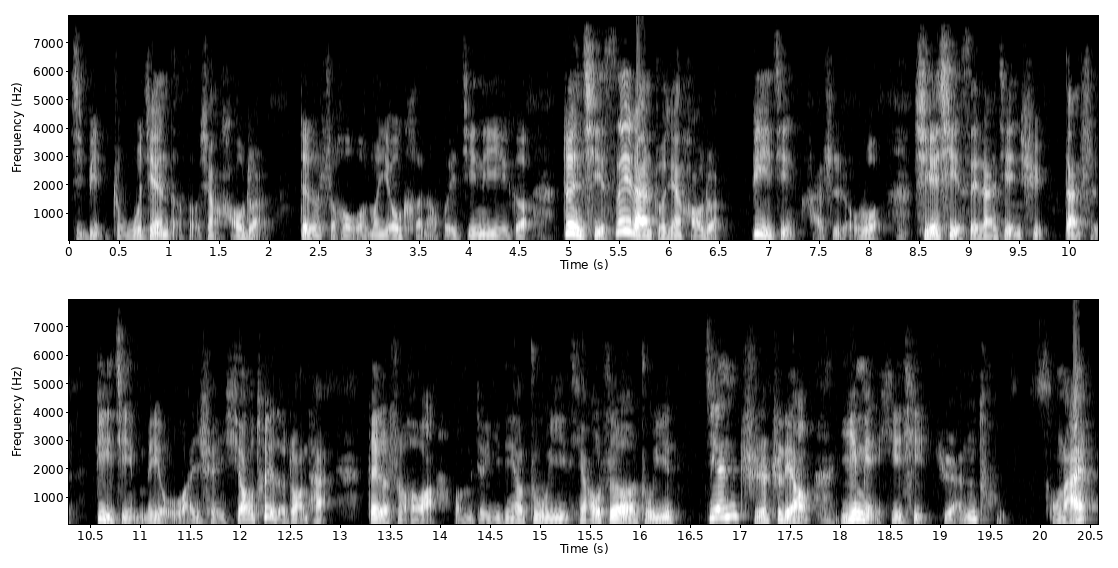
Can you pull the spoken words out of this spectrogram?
疾病逐渐的走向好转。这个时候，我们有可能会经历一个正气虽然逐渐好转，毕竟还是柔弱；邪气虽然渐去，但是毕竟没有完全消退的状态。这个时候啊，我们就一定要注意调摄，注意坚持治疗，以免邪气卷土重来。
